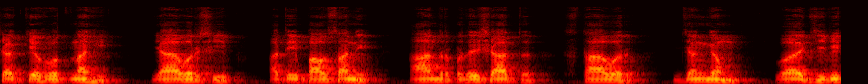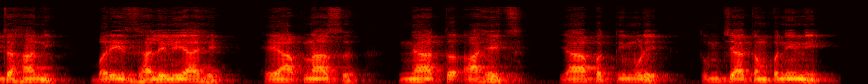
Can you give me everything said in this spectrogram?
शक्य होत नाही. यावर्षी अतिपावसाने आंध्र प्रदेशात स्थावर जंगम व जीवितहानी बरीच झालेली आहे. हे आपणास ज्ञात आहेच. या आपत्तीमुळे तुमच्या कंपनीने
